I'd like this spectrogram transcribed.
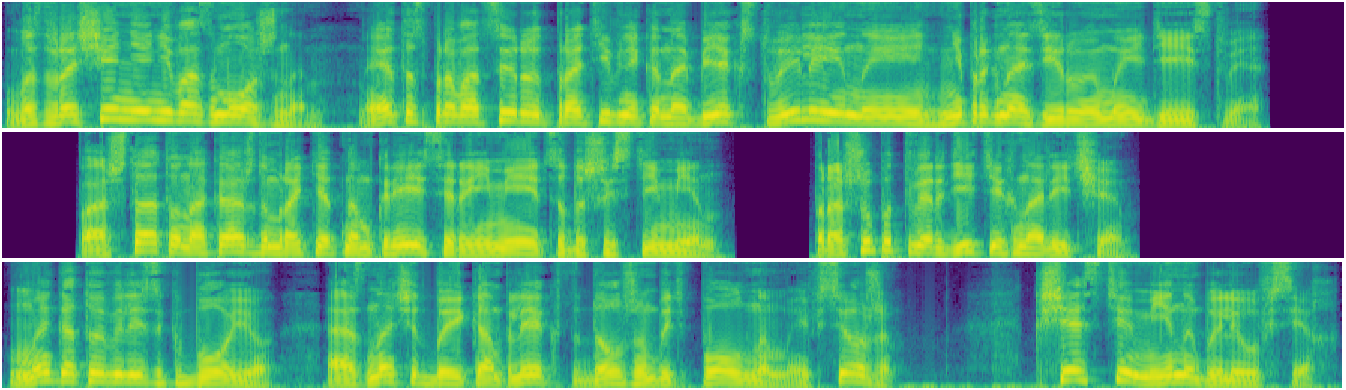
Возвращение невозможно. Это спровоцирует противника на бегство или иные непрогнозируемые действия. По штату на каждом ракетном крейсере имеется до шести мин. Прошу подтвердить их наличие. Мы готовились к бою, а значит боекомплект должен быть полным, и все же. К счастью, мины были у всех.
